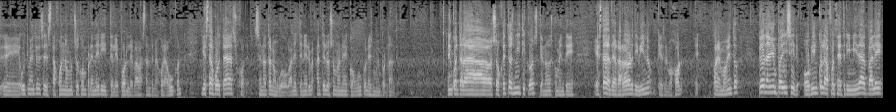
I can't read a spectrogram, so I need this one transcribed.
eh, últimamente se está jugando mucho con prender y teleport, le va bastante mejor a Wukong. Y estas botas, joder, se notan un huevo, ¿vale? Tener antes los summones con Wukong es muy importante. En cuanto a los objetos míticos, que no os comenté, esta de agarrador divino, que es el mejor eh, por el momento, pero también podéis ir o bien con la fuerza de Trinidad, ¿vale?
